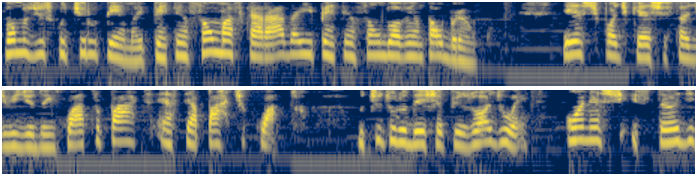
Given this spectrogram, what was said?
Vamos discutir o tema hipertensão mascarada e hipertensão do avental branco. Este podcast está dividido em quatro partes, esta é a parte 4. O título deste episódio é Honest Study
